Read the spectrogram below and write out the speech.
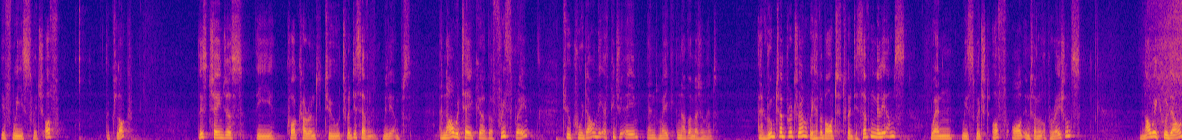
If we switch off the clock, this changes the core current to 27 milliamps. And now we take uh, the freeze spray to cool down the FPGA and make another measurement. At room temperature, we have about 27 milliamps when we switched off all internal operations. Now we cool down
